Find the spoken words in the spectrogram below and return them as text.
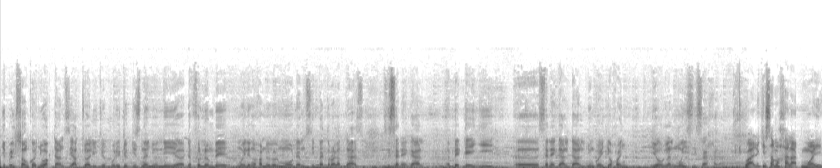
Djibril Sonko ñu waxtaan ci actualité politique gis nañu ni dafa lëmbee mooy li nga xam ne loolu moo dem ci pétrole ak gaz ci Sénégal ba tey jii Sénégal daal ñu ngi koy joxoñ yow lan mooy ci sa xalaat? waaw li ci sama xalaat mooy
